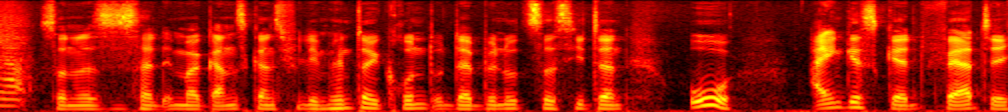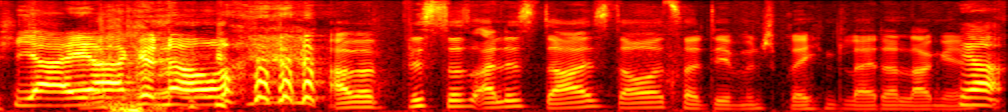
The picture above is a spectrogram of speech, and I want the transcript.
ja. sondern es ist halt immer ganz, ganz viel im Hintergrund und der Benutzer sieht dann, oh, eingescannt, fertig. Ja, ja, genau. Aber bis das alles da ist, dauert es halt dementsprechend leider lange. Ja,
